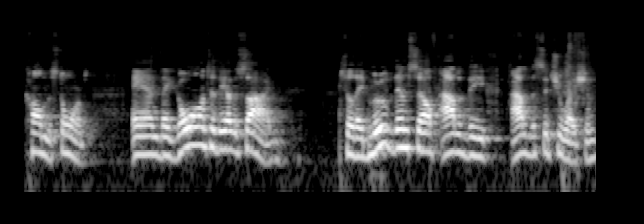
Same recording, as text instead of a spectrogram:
calm the storms. And they go on to the other side. So they've moved themselves out of the out of the situation,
